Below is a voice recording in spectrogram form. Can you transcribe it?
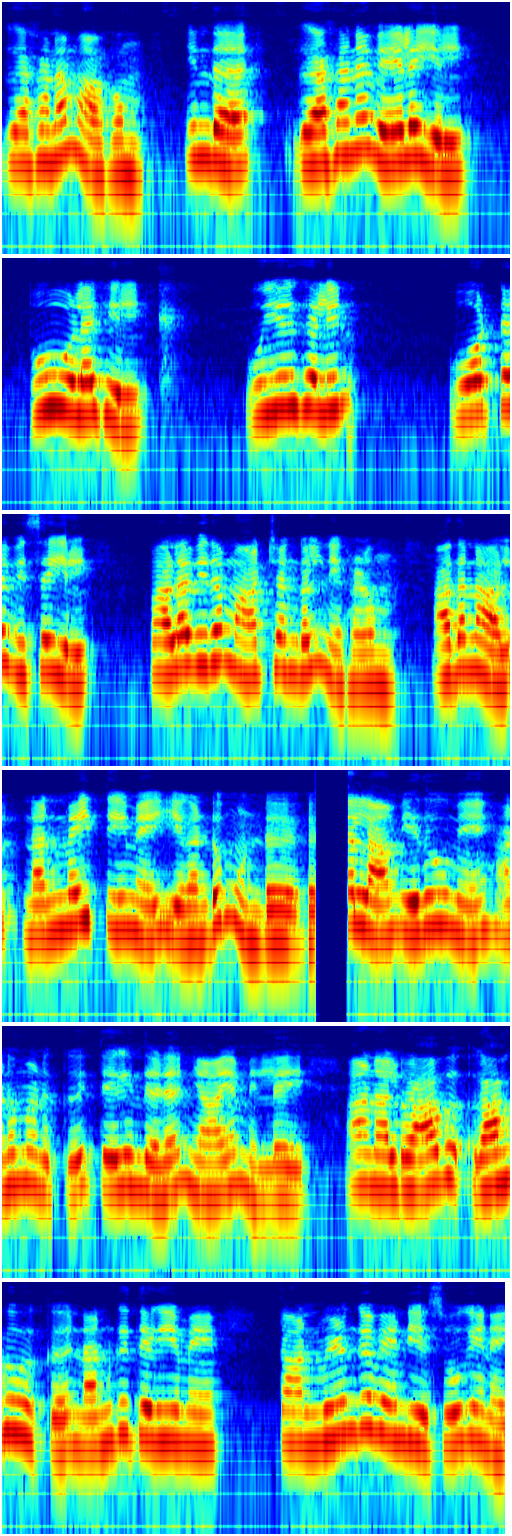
கிரகணம் ஆகும் இந்த கிரகண வேளையில் பூ உலகில் உயிர்களின் ஓட்ட விசையில் பலவித மாற்றங்கள் நிகழும். அதனால் நன்மை தீமை இரண்டும் உண்டு. இதெல்லாம் எதுவுமே ஹனுமனுக்கு தெரிந்திட நியாயமில்லை. ஆனால் ராகு ராகுவுக்கு நன்கு தெரியுமே. தான் விழுங்க வேண்டிய சூரியனை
